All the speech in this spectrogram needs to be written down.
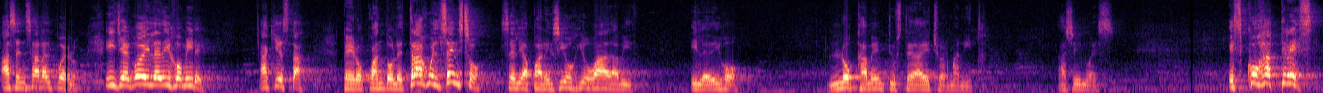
a censar al pueblo. Y llegó y le dijo, mire, aquí está. Pero cuando le trajo el censo, se le apareció Jehová a David y le dijo, locamente usted ha hecho, hermanito. Así no es. Escoja tres,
